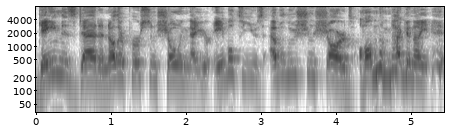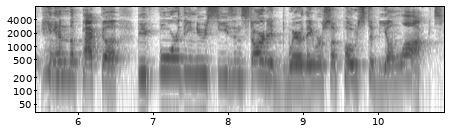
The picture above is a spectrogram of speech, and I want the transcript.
game is dead, another person showing that you're able to use Evolution Shards on the Mega Knight and the P.E.K.K.A. before the new season started, where they were supposed to be unlocked.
